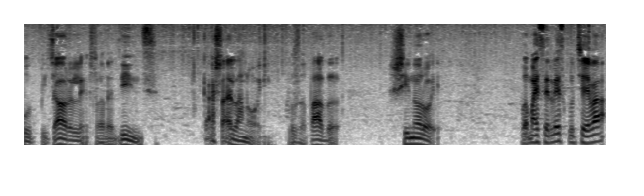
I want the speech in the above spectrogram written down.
Put picioarele fără dinți. Ca așa e la noi, cu zăpadă și noroi. Vă mai servesc cu ceva?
